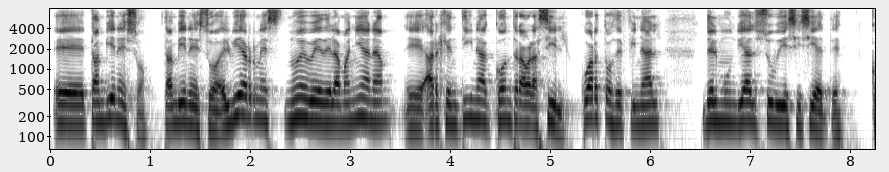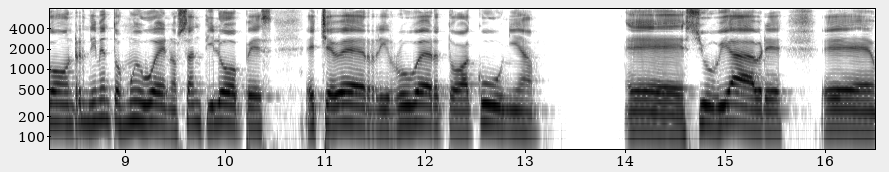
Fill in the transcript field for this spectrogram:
eh, también eso, también eso. El viernes 9 de la mañana, eh, Argentina contra Brasil, cuartos de final del Mundial Sub-17 con rendimientos muy buenos, Santi López, Echeverry, Roberto, Acuña, eh, eh,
